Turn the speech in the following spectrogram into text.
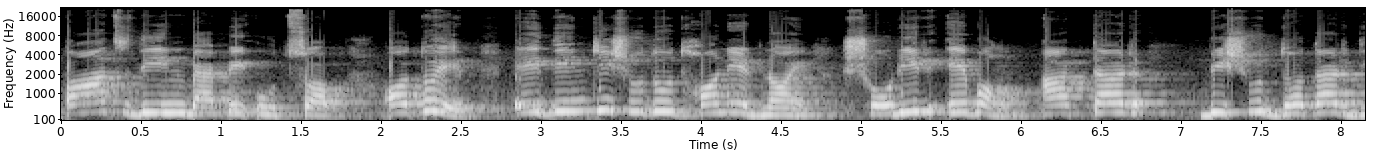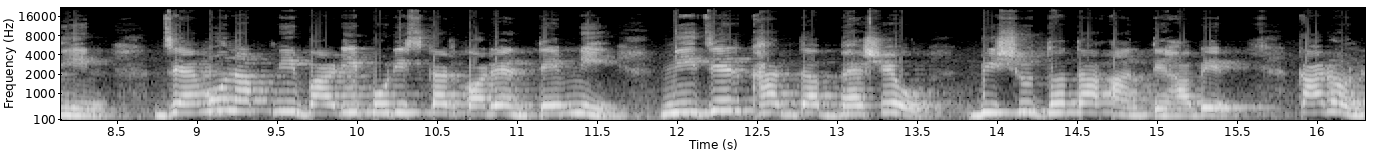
পাঁচ দিন ব্যাপী উৎসব। অতএব এই দিনটি শুধু ধনের নয়, শরীর এবং আত্মার বিশুদ্ধতার দিন। যেমন আপনি বাড়ি পরিষ্কার করেন, তেমনি নিজের খাদ্যাভ্যাসেও বিশুদ্ধতা আনতে হবে। কারণ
